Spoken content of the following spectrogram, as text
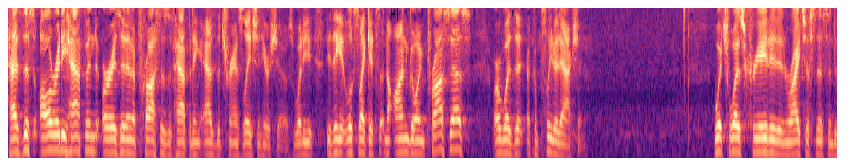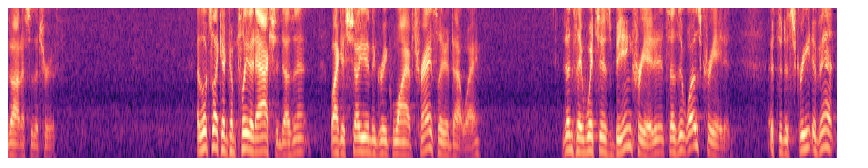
Has this already happened, or is it in a process of happening as the translation here shows? What do you, do you think it looks like it's an ongoing process, or was it a completed action? Which was created in righteousness and devoutness of the truth. It looks like a completed action, doesn't it? Well, I could show you in the Greek why I've translated that way. It doesn't say which is being created, it says it was created. It's a discrete event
